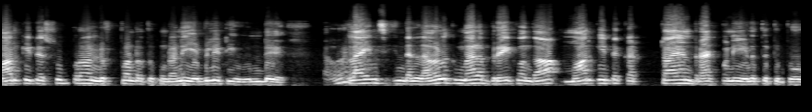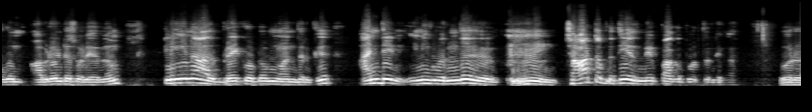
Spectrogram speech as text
மார்க்கெட்டை சூப்பராக லிஃப்ட் பண்ணுறதுக்கு உண்டான எபிலிட்டி உண்டு. ரிலையன்ஸ் இந்த லெவலுக்கு மேலே பிரேக் வந்தால் மார்க்கெட்டை கட் கட்டாயம் ட்ராக் பண்ணி இழுத்துட்டு போகும் அப்படின்ட்டு சொல்லியிருந்தோம். க்ளீனாக அது பிரேக் அவுட்டும் வந்திருக்கு. அண்ட் தென் இன்னைக்கு வந்து சார்ட்டை பற்றி எதுவுமே பார்க்க போகிறது இல்லைங்க. ஒரு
